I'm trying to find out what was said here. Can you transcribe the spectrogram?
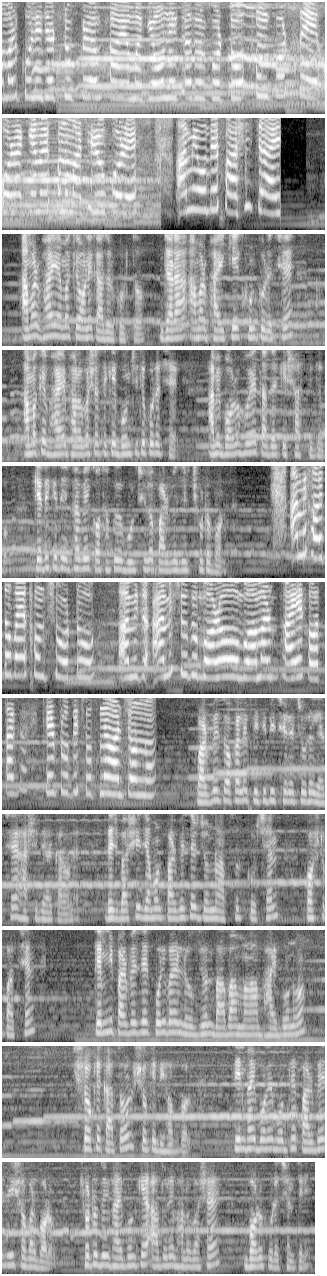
আমার কলেজের টুকরা ভাই আমাকে অনেক আদর করতো করছে। ওরা কেন এখনও মাটির উপরে? আমি ওদের ফাঁসি চাই। আমার ভাই আমাকে অনেক আদর করত। যারা আমার ভাইকে খুন করেছে আমাকে ভাইয়ের ভালোবাসা থেকে বঞ্চিত করেছে আমি বড় হয়ে তাদেরকে শাস্তি দেব। কেঁদে কেঁদে এভাবে কথাগুলো বলছিল পারভেজের ছোট বোন। আমি হয়তো বা এখন ছোট। আমি আমি শুধু বড় হব। আমার ভাইয়ের হত্যাকারীদের প্রতিশোধ নেওয়ার জন্য। পারভেজ অকালে পৃথিবী ছেড়ে চলে গেছে হাসি দেওয়ার কারণে। দেশবাসী যেমন পারভেজের জন্য আফসোস করছেন, কষ্ট পাচ্ছেন, তেমনি পারভেজের পরিবারের লোকজন বাবা, মা ভাই বোনও শোকে কাতর, শোকে বিহব্বল। তিন ভাই বোনের মধ্যে পারভেজই সবার বড়। ছোট দুই ভাই বোনকে আদরে ভালোবাসায় বড় করেছেন তিনি।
